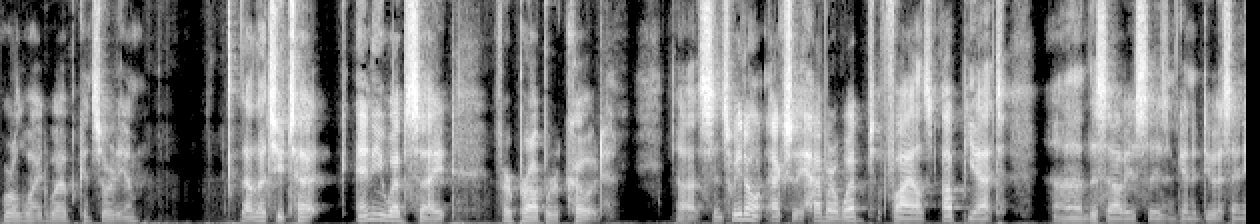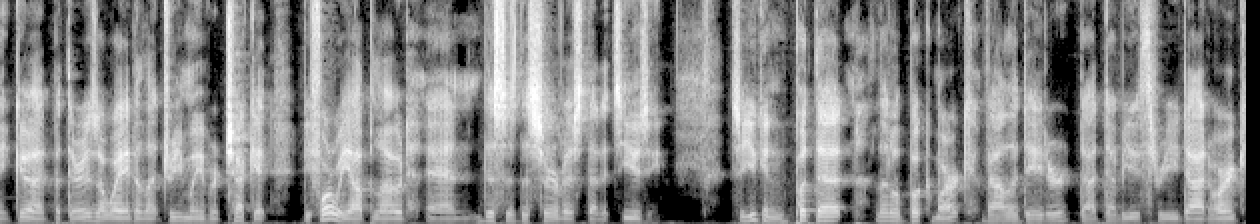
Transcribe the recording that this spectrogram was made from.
World Wide Web Consortium that lets you check any website for proper code. Uh, since we don't actually have our web files up yet uh, this obviously isn't going to do us any good, but there is a way to let Dreamweaver check it before we upload, and this is the service that it's using. So you can put that little bookmark, validator.w3.org,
